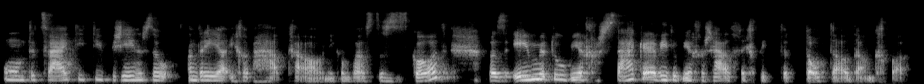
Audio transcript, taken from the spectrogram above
Und der zweite Typ ist eher so, Andrea, ich habe überhaupt keine Ahnung, um was das geht. Was immer du mir kannst sagen, wie du mir kannst helfen, ich bin dir total dankbar.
